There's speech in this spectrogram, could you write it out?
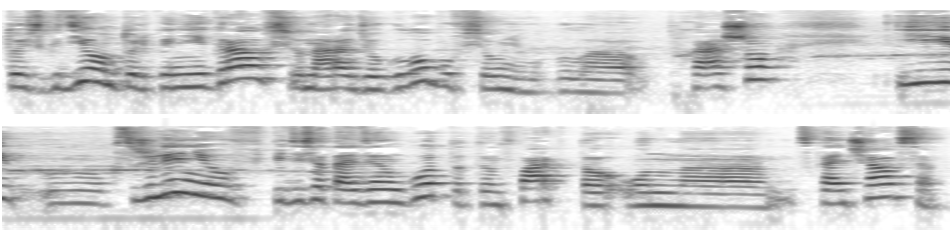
то есть где он только не играл, все на радио Глобу, все у него было хорошо. И, к сожалению, в 51 год от инфаркта он э, скончался,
